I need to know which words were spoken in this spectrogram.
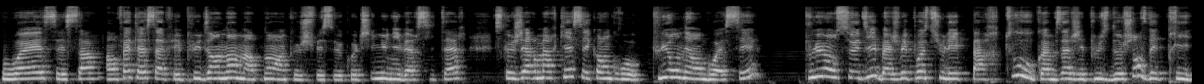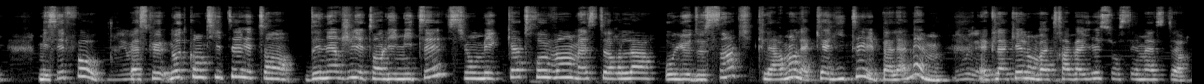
Ouais, c'est ça. En fait, là, ça fait plus d'un an maintenant hein, que je fais ce coaching universitaire. Ce que j'ai remarqué, c'est qu'en gros, plus on est angoissé, plus on se dit, bah, je vais postuler partout, comme ça, j'ai plus de chances d'être pris. Mais c'est faux. Parce que notre quantité étant, d'énergie étant limitée, si on met 80 masters là au lieu de 5, clairement, la qualité est pas la même avec laquelle on va travailler sur ces masters.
